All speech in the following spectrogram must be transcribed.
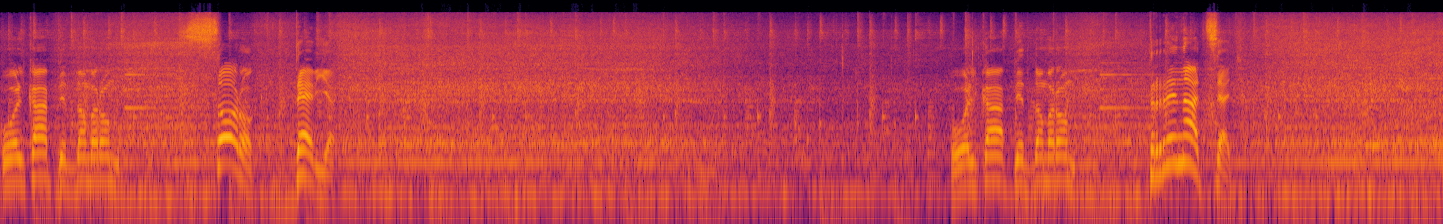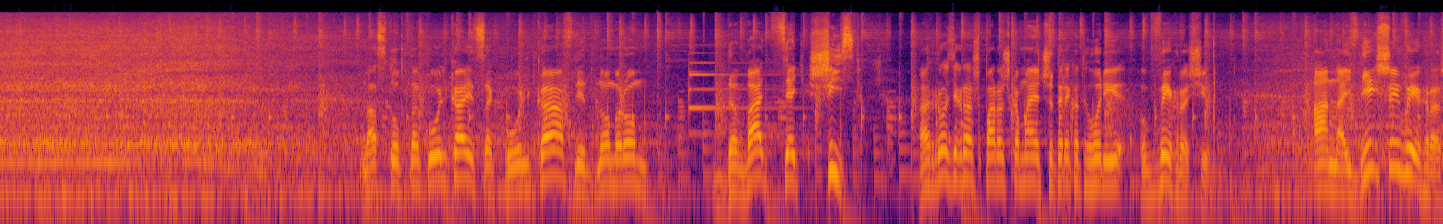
Колька під номером 49. Колька під номером 13. Наступна кулька і це кулька під номером 26. Розіграш парочка має чотири категорії виграшів. А найбільший виграш,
